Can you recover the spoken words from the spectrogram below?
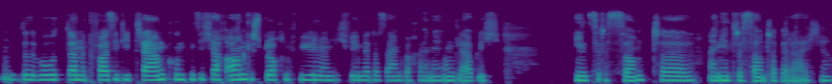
wo dann quasi die Traumkunden sich auch angesprochen fühlen und ich finde das einfach eine unglaublich interessante, ein interessanter Bereich. Ja.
